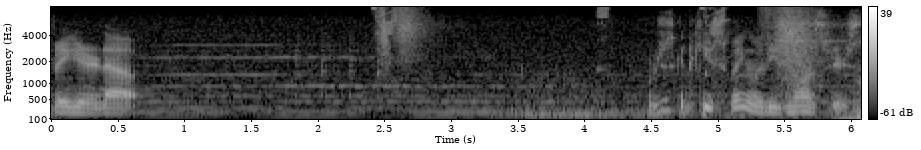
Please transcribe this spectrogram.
figure it out. We're just gonna keep swinging with these monsters.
